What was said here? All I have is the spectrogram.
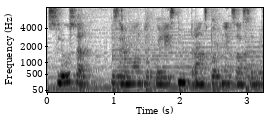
Слюсар з ремонту колісних транспортних засобів.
